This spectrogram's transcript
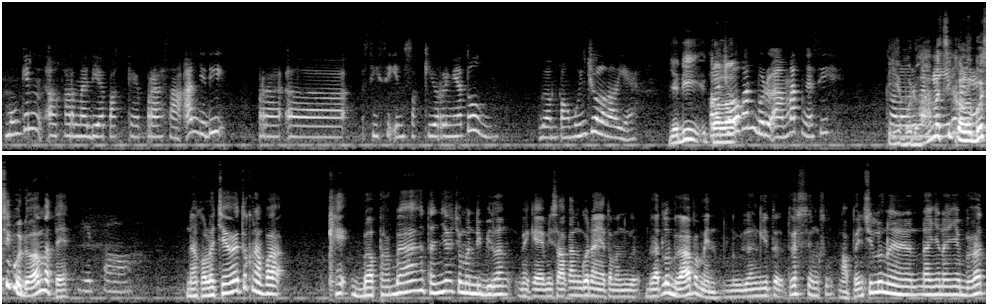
Mungkin eh, karena dia pakai perasaan jadi pra- eh, sisi insecure-nya tuh gampang muncul kali ya. Jadi Kalau cowok kan bodo amat gak sih? Iya bodo amat sih gitu kalau kan gue sih bodo amat ya. ya? Gitu. Nah kalau cewek tuh kenapa kayak baper banget anjir cuman dibilang kayak misalkan gue nanya teman gue berat lu berapa men gue bilang gitu terus langsung ngapain sih lu nanya nanya, nanya berat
